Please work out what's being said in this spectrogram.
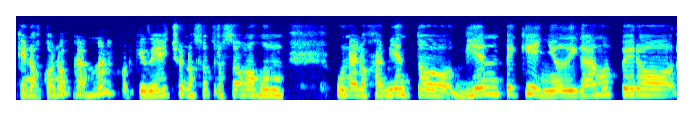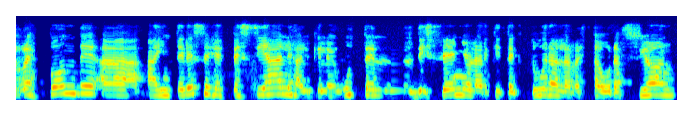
que nos conozcan más, porque de hecho nosotros somos un, alojamiento bien pequeño, digamos, pero responde a, a intereses especiales, al que le guste el diseño, la arquitectura, la restauración,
